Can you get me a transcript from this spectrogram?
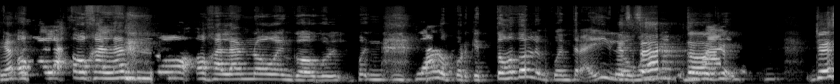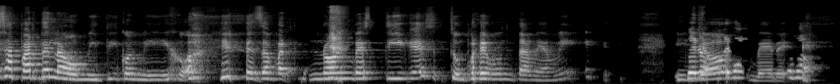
Ojalá, ojalá no, ojalá no en Google. Pues, claro, porque todo lo encuentra ahí. Exacto. Yo, esa parte la omití con mi hijo. Esa no investigues, tú pregúntame a mí. Y yo veré.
